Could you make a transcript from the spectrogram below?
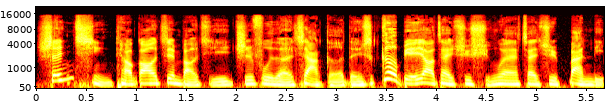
申请调高健保局支付的价格，等于是个别要再去询问、再去办理。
